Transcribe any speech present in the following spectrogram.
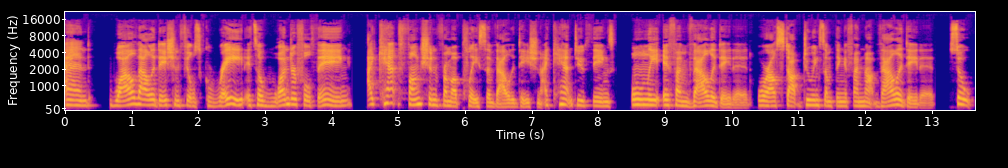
And while validation feels great, it's a wonderful thing. I can't function from a place of validation. I can't do things only if I'm validated, or I'll stop doing something if I'm not validated. So,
